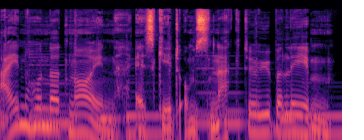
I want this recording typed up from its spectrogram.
109. Es geht ums nackte Überleben.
